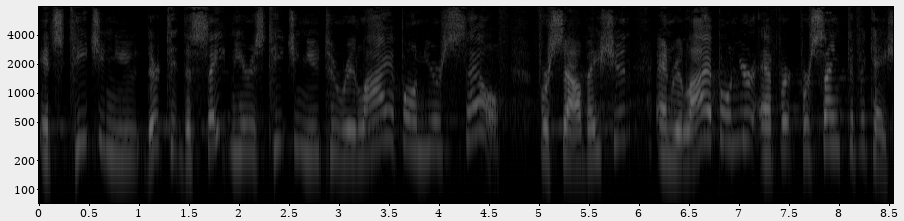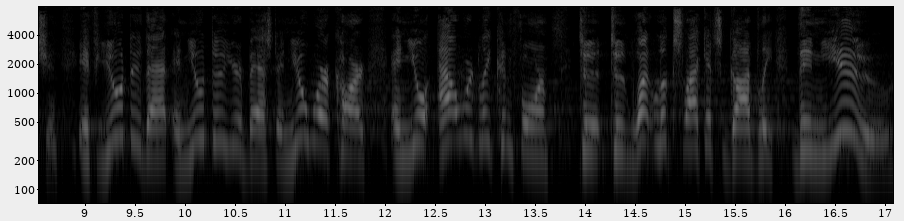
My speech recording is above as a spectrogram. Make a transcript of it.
It's teaching you, t- the Satan here is teaching you to rely upon yourself for salvation and rely upon your effort for sanctification. If you'll do that and you'll do your best and you'll work hard and you'll outwardly conform to, to what looks like it's godly, then you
